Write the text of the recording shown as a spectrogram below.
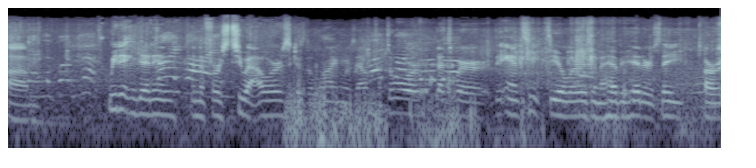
Um, we didn't get in in the first two hours because the line was out the door. That's where the antique dealers and the heavy hitters they are.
